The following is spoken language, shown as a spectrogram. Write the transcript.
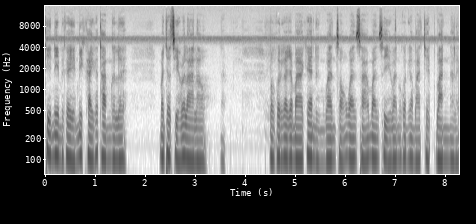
ที่นี่ไม่เคยเห็นมีใครก็ทำกันเลย มันจะเสียเวลาเราบางคนก็จะมาแค่หนึ่งวันสองวันสามวันสี่วันบางคนก็มาเจ็ดวันอะไร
